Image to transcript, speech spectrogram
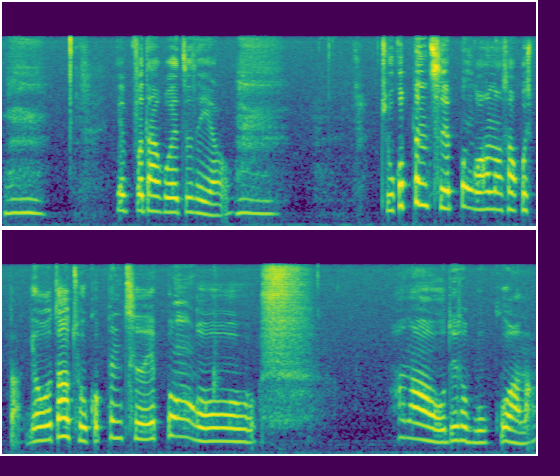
예쁘다고 해주세요. 조거 팬츠 예쁜 거 하나 사고 싶다. 여자 조거 팬츠 예쁜 거 하나 어디서 못 구하나?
